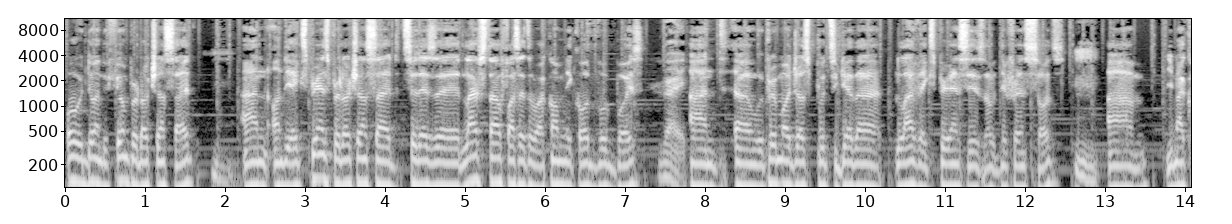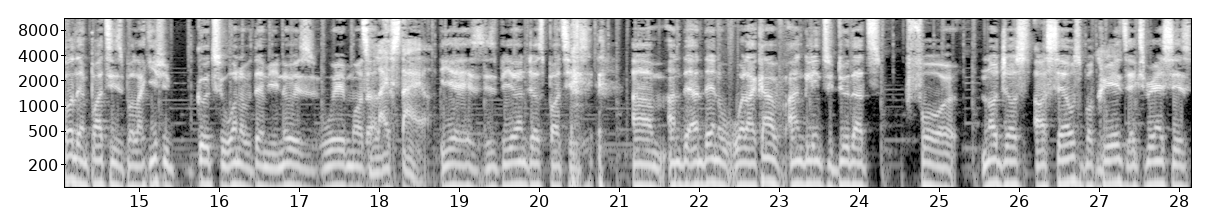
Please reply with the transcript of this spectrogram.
what we do on the film production side. And on the experience production side, so there's a lifestyle facet of our company called Vogue Boys. Right. And um, we pretty much just put together live experiences of different sorts. Um, you might call them parties, but like if you go to one of them, you know it's way more It's a than lifestyle. yeah, it's, it's beyond just parties. um, and, and then what I kind of angling to do that for not just ourselves, but mm. create experiences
